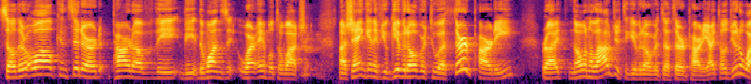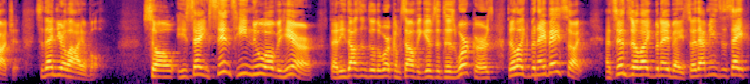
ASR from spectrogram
So they're all considered part of the, the, the ones who are able to watch it. Mashenkin, if you give it over to a third party, right, no one allowed you to give it over to a third party. I told you to watch it. So then you're liable. So he's saying, since he knew over here that he doesn't do the work himself, he gives it to his workers, they're like B'nai Beisai. And since they're like B'nai Beisai, that means to say,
